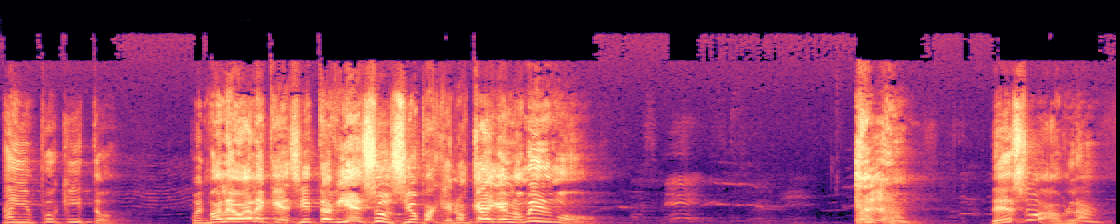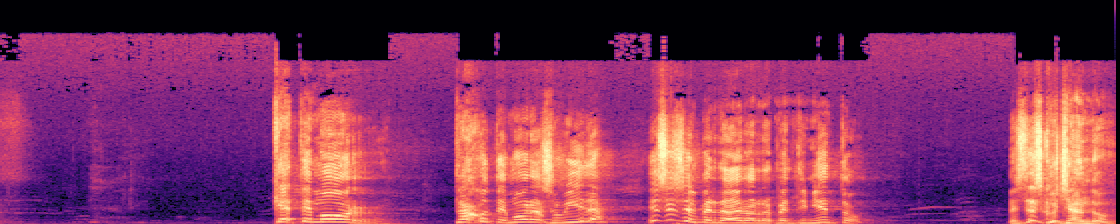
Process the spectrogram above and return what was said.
Ay, un poquito. Pues más le vale que se sienta bien sucio para que no caiga en lo mismo. De eso habla. ¿Qué temor? ¿Trajo temor a su vida? Ese es el verdadero arrepentimiento. ¿Me está escuchando?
